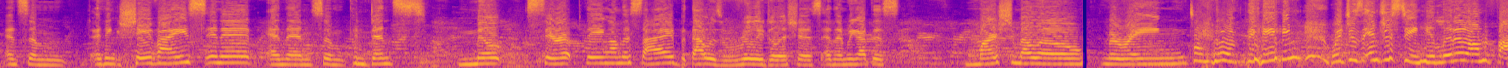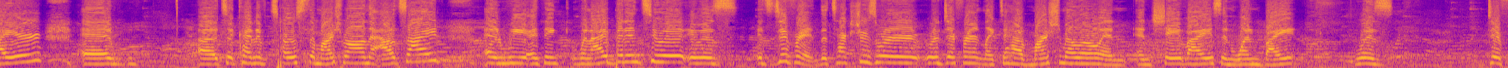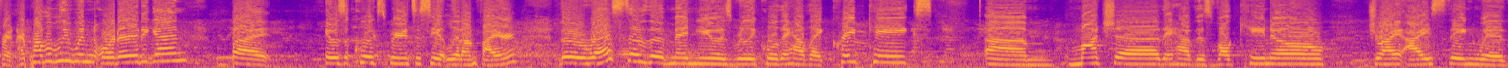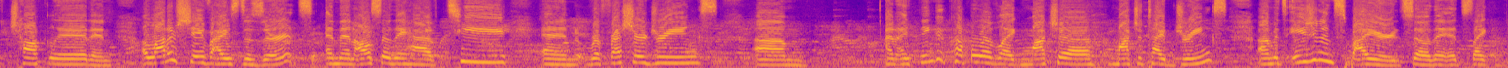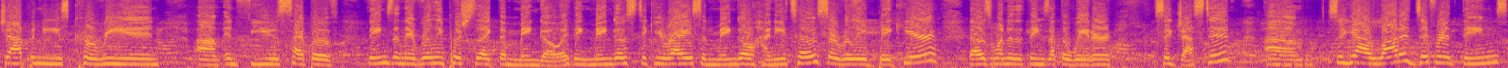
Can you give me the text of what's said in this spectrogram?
and some, I think, shave ice in it, and then some condensed milk syrup thing on the side. But that was really delicious. And then we got this marshmallow meringue type of thing, which is interesting. He lit it on fire and uh, to kind of toast the marshmallow on the outside. And we, I think, when I bit into it, it was it's different. The textures were, were different. Like to have marshmallow and, and shave ice in one bite was different. I probably wouldn't order it again, but it was a cool experience to see it lit on fire. The rest of the menu is really cool. They have like crepe cakes, um, matcha. They have this volcano dry ice thing with chocolate and a lot of shave ice desserts. And then also they have tea and refresher drinks. Um, and I think a couple of like matcha matcha type drinks. Um, it's Asian inspired, so that it's like Japanese, Korean um, infused type of things, and they really push like the mango. I think mango sticky rice and mango honey toast are really big here. That was one of the things that the waiter suggested. Um, so yeah, a lot of different things.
